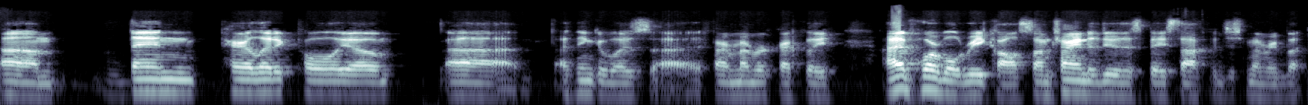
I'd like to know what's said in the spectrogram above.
Um, then paralytic polio, uh, I think it was, uh, if I remember correctly, I have horrible recall, so I'm trying to do this based off of just memory. But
